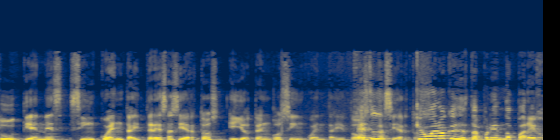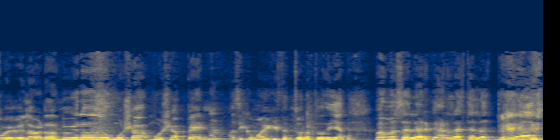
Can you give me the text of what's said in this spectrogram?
Tú tienes 53 aciertos y yo tengo 52 Eso es- aciertos. Qué bueno que se está poniendo parejo, bebé. La verdad me hubiera dado mucha, mucha pena. Así como dijiste tú el otro día, vamos a alargarla hasta las días.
